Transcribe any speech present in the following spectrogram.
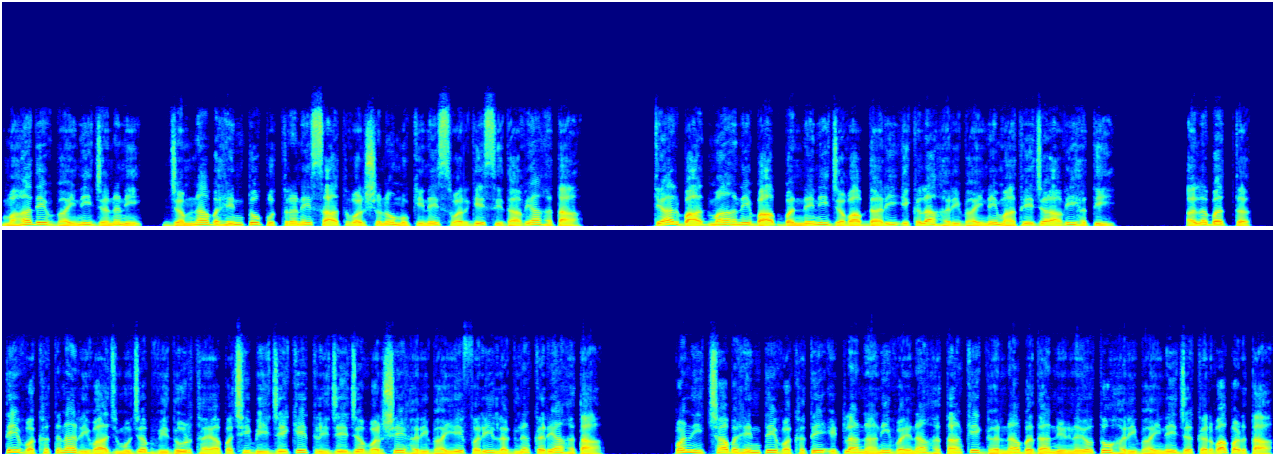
મહાદેવભાઈની જનની જમનાબહેન તો પુત્રને સાત વર્ષનો મૂકીને સ્વર્ગે સીધાવ્યા હતા. ત્યારબાદમાં અને બાપ બંનેની જવાબદારી એકલા હરિભાઈને માથે જ આવી હતી. અલબત્ત, તે વખતના રિવાજ મુજબ વિધુર થયા પછી બીજે કે ત્રીજે જ વર્ષે હરિભાઈએ ફરી લગ્ન કર્યા હતા. પણ ઈચ્છાબહેન તે વખતે એટલા નાની વયના હતા કે ઘરના બધા નિર્ણયો તો હરિભાઈને જ કરવા પડતા.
